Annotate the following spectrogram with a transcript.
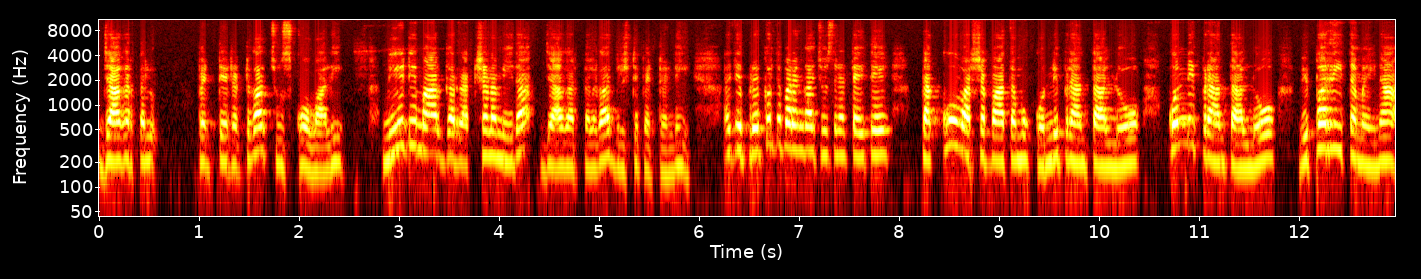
జాగ్రత్తలు పెట్టేటట్టుగా చూసుకోవాలి. నీటి మార్గ రక్షణ మీద జాగ్రత్తలుగా దృష్టి పెట్టండి. అయితే ప్రకృతి పరంగా చూసినట్టయితే తక్కువ వర్షపాతము కొన్ని ప్రాంతాల్లో కొన్ని ప్రాంతాల్లో విపరీతమైన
